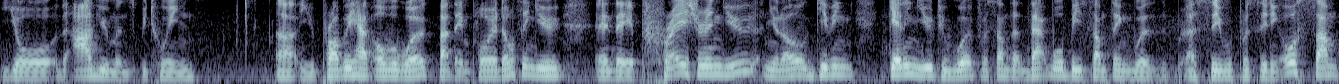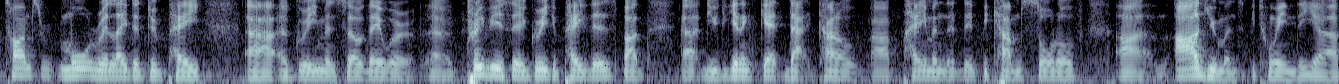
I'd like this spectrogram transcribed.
your the arguments between uh, you probably had overwork, but the employer don't think you, and they're pressuring you, you know, giving, getting you to work for something that will be something with a civil proceeding, or sometimes more related to pay uh, agreement. So they were uh, previously agreed to pay this, but uh, you didn't get that kind of uh, payment. That it becomes sort of uh, arguments between the uh,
